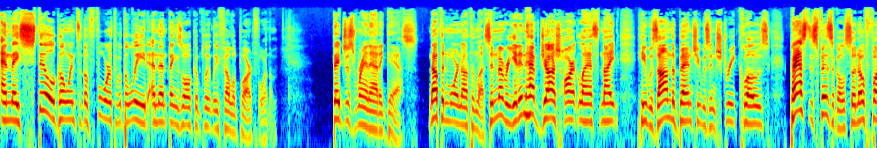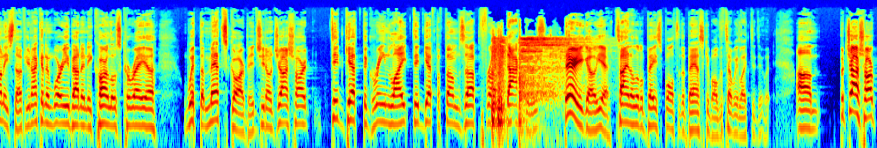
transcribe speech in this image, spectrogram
and they still go into the fourth with the lead, and then things all completely fell apart for them. They just ran out of gas. Nothing more, nothing less. And remember, you didn't have Josh Hart last night. He was on the bench. He was in street clothes. Passed his physical, so no funny stuff. You're not going to worry about any Carlos Correa with the Mets garbage. You know, Josh Hart did get the green light, did get the thumbs up from the doctors. There you go. Yeah, tying a little baseball to the basketball. That's how we like to do it. Um, but Josh Hart,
